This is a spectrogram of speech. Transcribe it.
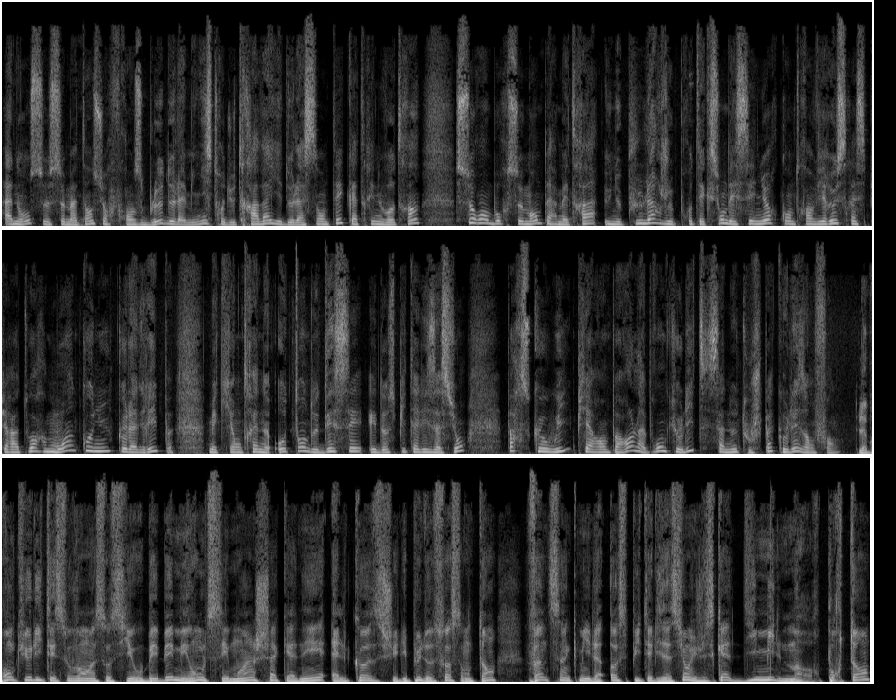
Annonce ce matin sur France Bleu de la ministre du Travail et de la Santé, Catherine Vautrin. Ce remboursement permettra une plus large protection des seniors contre un virus respiratoire moins connu que la grippe, mais qui entraîne autant de décès et d'hospitalisation. Parce que oui, Pierre en parlant, la bronchiolite, ça ne touche pas que les enfants. La bronchiolite est souvent associée aux bébés, mais on le sait moins. Chaque année, elle cause chez les plus de 60 ans 25 000 hospitalisations et jusqu'à 10 000 morts. Pourtant,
